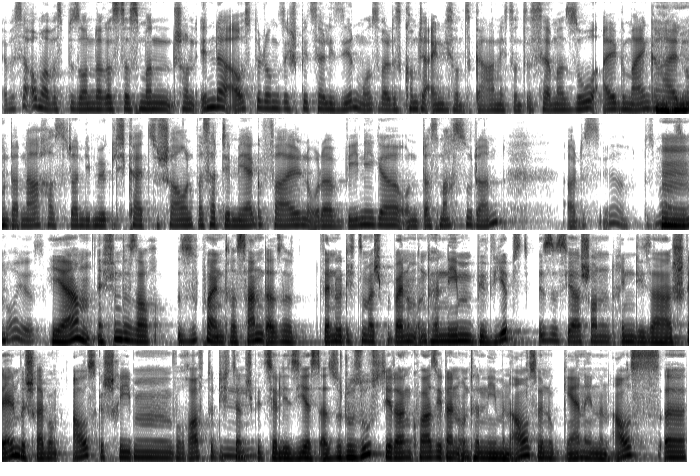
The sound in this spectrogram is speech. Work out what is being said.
Aber ist ja auch mal was Besonderes, dass man schon in der Ausbildung sich spezialisieren muss, weil das kommt ja eigentlich sonst gar nicht. Sonst ist es ja immer so allgemein gehalten mhm. und danach hast du dann die Möglichkeit zu schauen, was hat dir mehr gefallen oder weniger und das machst du dann. Aber das, ja, das war mhm. was Neues. Ja, ich finde das auch super interessant. Also, wenn du dich zum Beispiel bei einem Unternehmen bewirbst, ist es ja schon in dieser Stellenbeschreibung ausgeschrieben, worauf du dich mhm. dann spezialisierst. Also, du suchst dir dann quasi dein Unternehmen aus. Wenn du gerne in einen aus, äh,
